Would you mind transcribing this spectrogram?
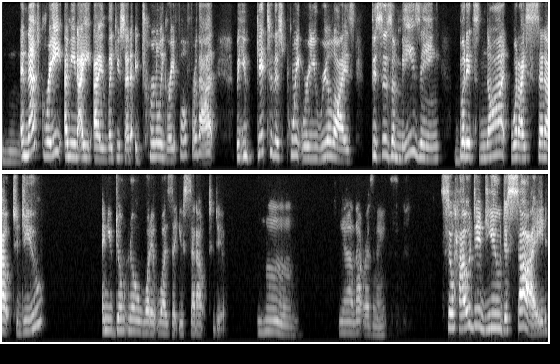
Mm-hmm. And that's great. I mean, I, I, like you said, eternally grateful for that. But you get to this point where you realize this is amazing, but it's not what I set out to do. And you don't know what it was that you set out to do. Hmm. Yeah, that resonates. So, how did you decide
